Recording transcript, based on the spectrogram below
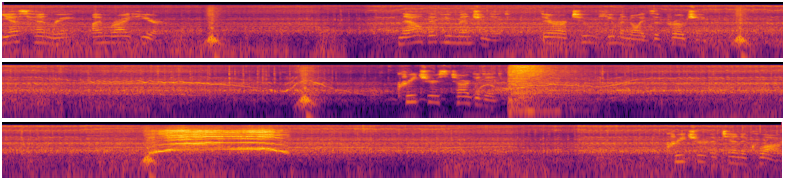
Yes Henry, I'm right here. Now that you mention it, there are two humanoids approaching. Creatures targeted. Creature at 10 o'clock.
